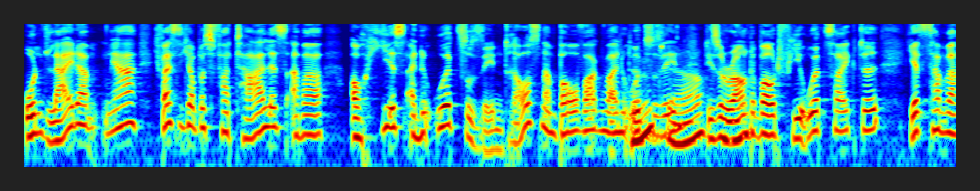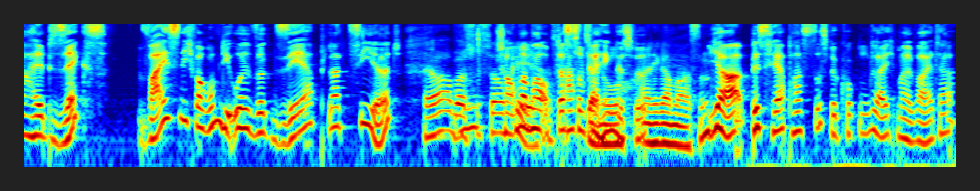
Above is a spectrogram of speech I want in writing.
Und leider, ja, ich weiß nicht, ob es fatal ist, aber auch hier ist eine Uhr zu sehen. Draußen am Bauwagen war eine Stimmt, Uhr zu sehen, ja. die so roundabout 4 Uhr zeigte. Jetzt haben wir halb sechs. Weiß nicht warum, die Uhr wirkt sehr platziert. Ja, aber es ist okay. Schauen wir mal, ob es das zum Verhängnis ja wird. Einigermaßen. Ja, bisher passt es. Wir gucken gleich mal weiter.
